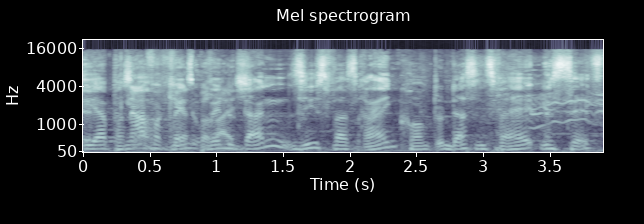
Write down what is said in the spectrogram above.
äh, ja, pass auf, wenn, du- wenn du Nahverkehrsbereich. dann siehst, was reinkommt und das ins Verhältnis setzt,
